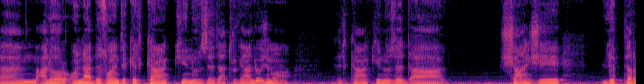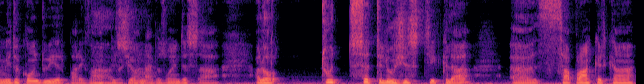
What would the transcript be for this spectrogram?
euh, alors on a besoin de quelqu'un qui nous aide à trouver un logement, quelqu'un qui nous aide à changer le permis de conduire, par exemple, Ah, si on a besoin de ça. Alors, toute cette logistique-là, euh, ça prend quelqu'un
